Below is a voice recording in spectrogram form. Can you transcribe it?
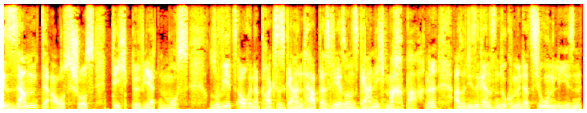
gesamte Ausschuss dich bewerten muss. So wird es auch in der Praxis gehandhabt, das wäre sonst gar nicht machbar. Ne? Also diese ganzen Dokumentationen lesen,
